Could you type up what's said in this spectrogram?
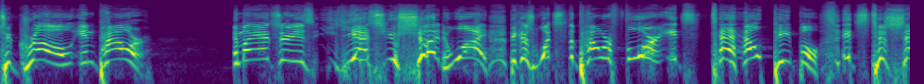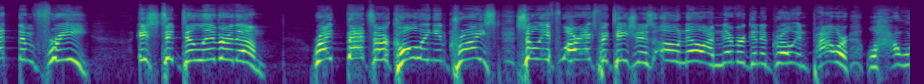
to grow in power? And my answer is yes, you should. Why? Because what's the power for? It's to help people, it's to set them free, it's to deliver them. Right? That's our calling in Christ. So if our expectation is, oh no, I'm never going to grow in power, well, how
